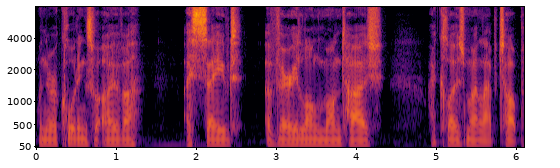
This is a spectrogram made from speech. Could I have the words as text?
When the recordings were over, I saved a very long montage. I closed my laptop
